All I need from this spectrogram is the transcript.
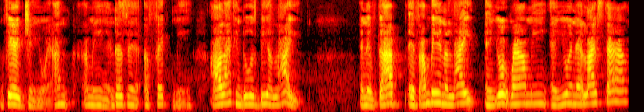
very genuine. I, I mean, it doesn't affect me. All I can do is be a light. And if God, if I'm being a light and you're around me and you're in that lifestyle,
